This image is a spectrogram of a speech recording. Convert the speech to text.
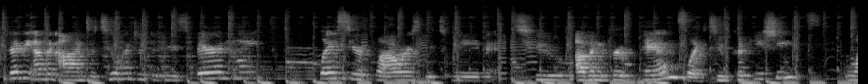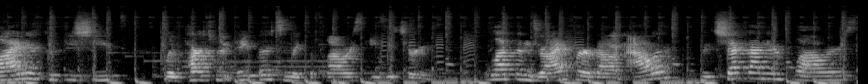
Turn the oven on to 200 degrees Fahrenheit. Place your flowers between two oven-proof pans, like two cookie sheets. Line your cookie sheets with parchment paper to make the flowers easy to remove. Let them dry for about an hour, then check on your flowers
